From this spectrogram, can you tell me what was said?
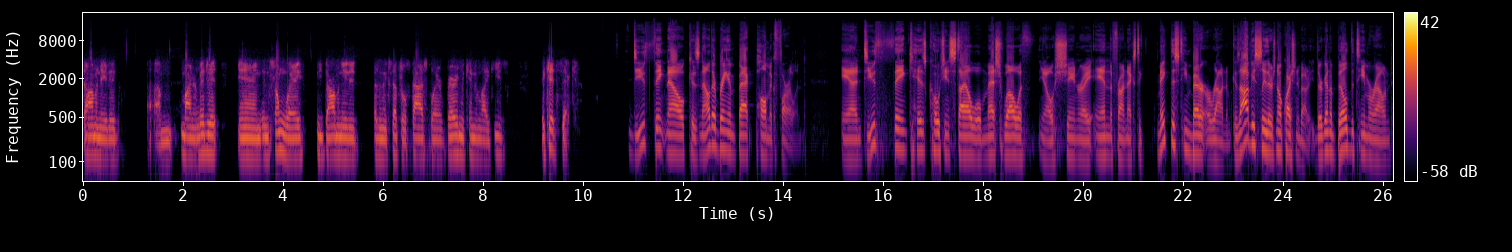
dominated um, minor midget, and in some way he dominated as an exceptional status player. Very MacKinnon-like. He's the kid's sick. Do you think now, because now they're bringing back Paul McFarland, and do you think his coaching style will mesh well with you know Shane Wright and the Frontenacs to make this team better around him? Because obviously, there's no question about it. They're going to build the team around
